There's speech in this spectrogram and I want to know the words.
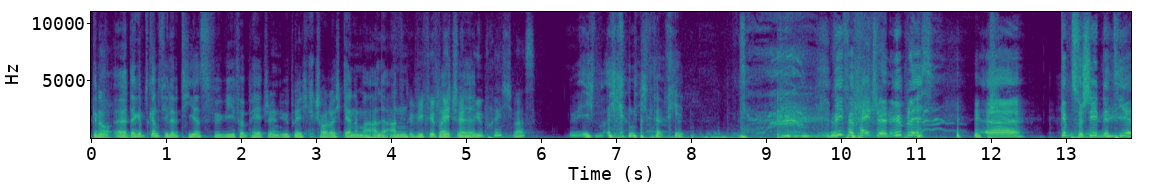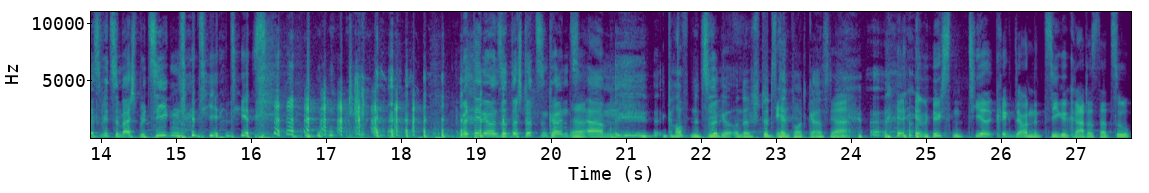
Genau, äh, da gibt es ganz viele Tiers für, wie für Patreon übrig. Schaut euch gerne mal alle an. Wie viel Vielleicht, Patreon äh, übrig? Was? Ich, ich kann nicht mehr reden. Wie für Patreon üblich, äh, gibt es verschiedene Tiers, wie zum Beispiel Ziegen, die, die ist, mit denen ihr uns unterstützen könnt. Ähm, Kauft eine Ziege, unterstützt den Podcast. ja. Im höchsten Tier kriegt ihr auch eine Ziege gratis dazu.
